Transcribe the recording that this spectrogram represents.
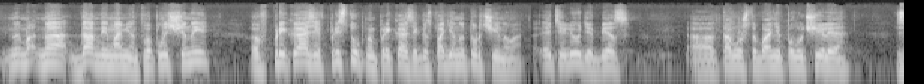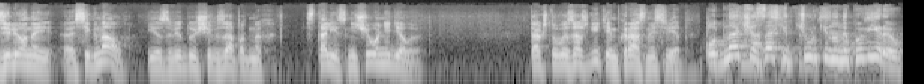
на- на данный момент воплощены в приказе, в преступном приказе господина Турчинова. Эти люди без э, того, чтобы они получили зеленый э, сигнал из ведущих западных столиц, ничего не делают. Так що ви зажгіть їм красний світ. Одначе Захід Чуркіну не повірив.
